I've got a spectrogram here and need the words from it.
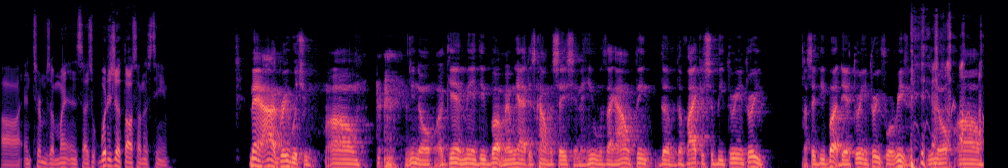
Uh, in terms of money and size, what is your thoughts on this team? Man, I agree with you. Um, you know, again, me and D Butt, man, we had this conversation, and he was like, "I don't think the the Vikings should be three and three." I said D Butt they're three and three for a reason. You know, um,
